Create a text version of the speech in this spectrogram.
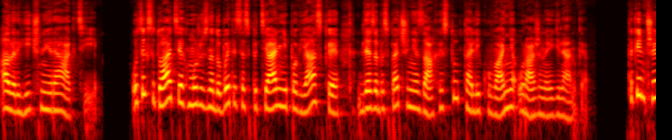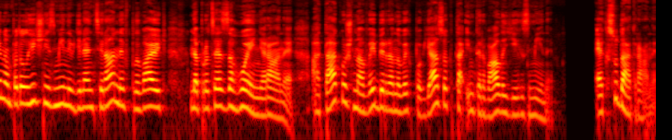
алергічної реакції. У цих ситуаціях можуть знадобитися спеціальні пов'язки для забезпечення захисту та лікування ураженої ділянки. Таким чином, патологічні зміни в ділянці рани впливають на процес загоєння рани, а також на вибір ранових пов'язок та інтервали їх зміни. Ексудат рани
